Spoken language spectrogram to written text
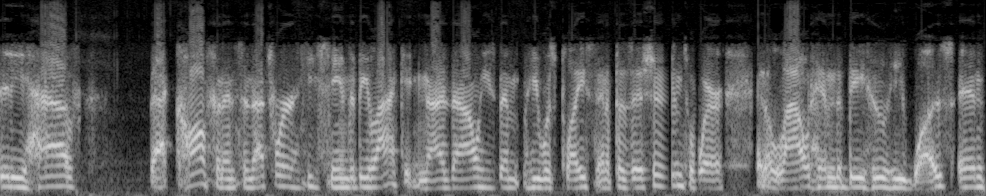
did he have that confidence? And that's where he seemed to be lacking. Now, now he's been he was placed in a position to where it allowed him to be who he was, and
